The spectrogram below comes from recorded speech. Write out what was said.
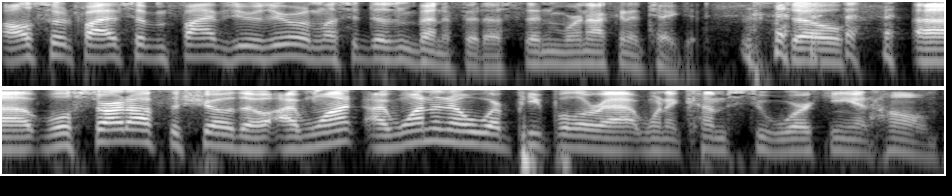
also at five seven five zero zero. Unless it doesn't benefit us, then we're not going to take it. So uh, we'll start off the show though. I want I want to know where people are at when it comes to working at home.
